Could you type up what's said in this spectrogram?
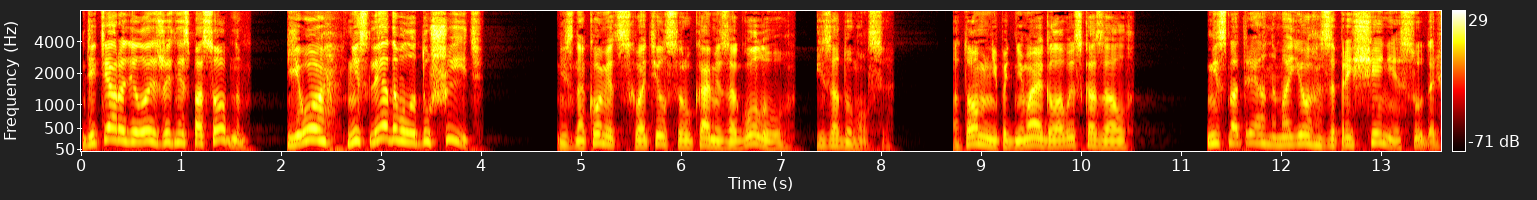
Дитя родилось жизнеспособным. Его не следовало душить. Незнакомец схватился руками за голову и задумался. Потом, не поднимая головы, сказал, «Несмотря на мое запрещение, сударь,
